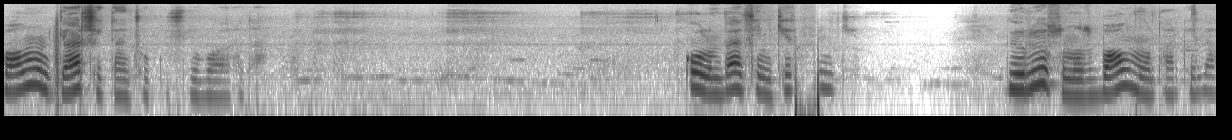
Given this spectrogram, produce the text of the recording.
Balmond gerçekten çok güçlü bu arada. Oğlum ben seni kestim ki. Görüyorsunuz Balmond arkadaşlar.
